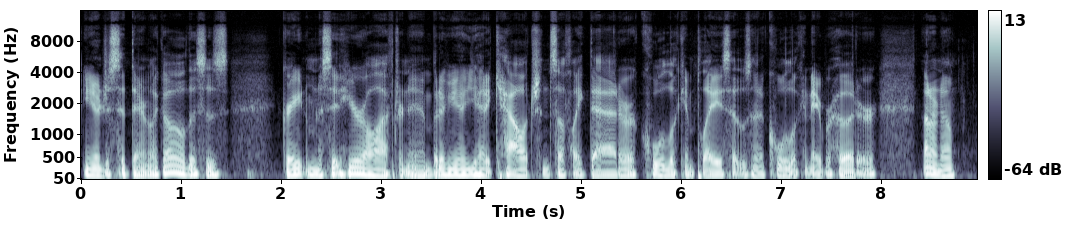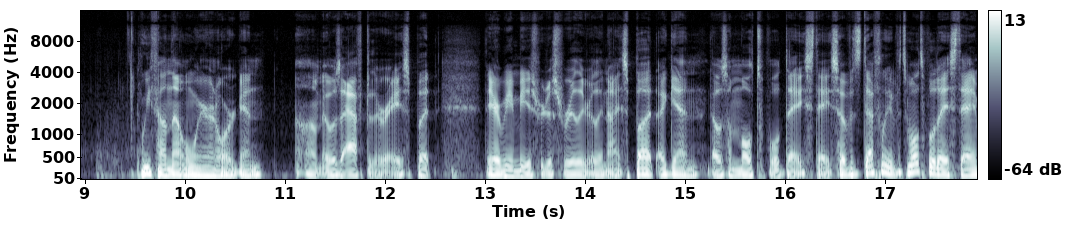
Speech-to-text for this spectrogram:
you know, just sit there and like, oh, this is great. I'm going to sit here all afternoon. But if you know you had a couch and stuff like that, or a cool looking place that was in a cool looking neighborhood, or I don't know, we found that when we were in Oregon. Um, it was after the race, but the Airbnbs were just really, really nice. But again, that was a multiple day stay. So if it's definitely if it's multiple day stay,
